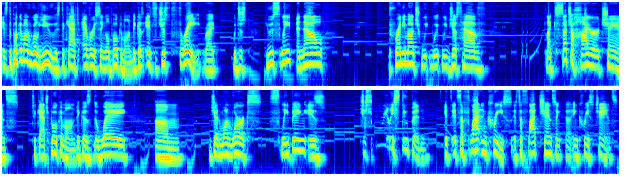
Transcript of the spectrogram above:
It's the Pokemon we'll use to catch every single Pokemon because it's just free, right? We just use sleep and now pretty much we, we, we just have like such a higher chance to catch Pokemon because the way um, Gen 1 works, sleeping is just really stupid. It's, it's a flat increase. It's a flat chance uh, increased chance.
